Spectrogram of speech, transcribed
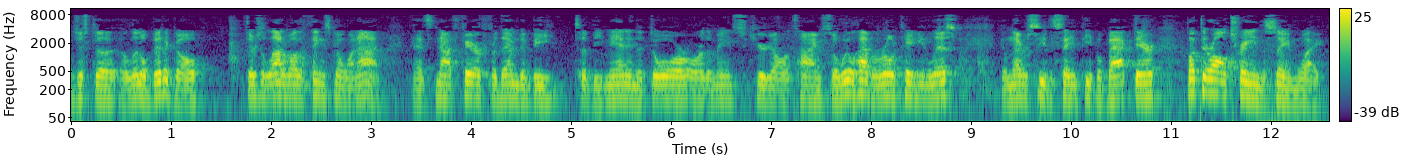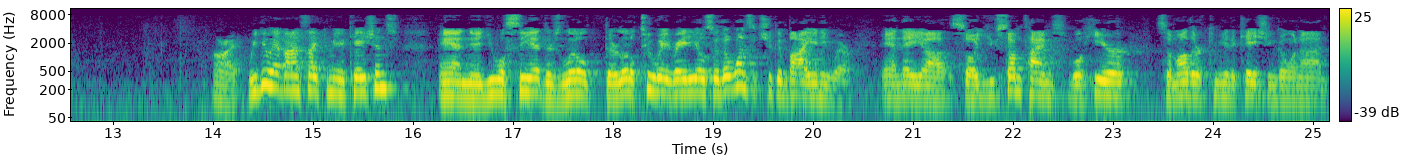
just a, a little bit ago, there's a lot of other things going on, and it's not fair for them to be to be manning the door or the main security all the time. So we'll have a rotating list. You'll never see the same people back there, but they're all trained the same way. All right. We do have on-site communications and uh, you will see it. There's little, they're little two-way radios. They're the ones that you can buy anywhere, and they uh, so you sometimes will hear some other communication going on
